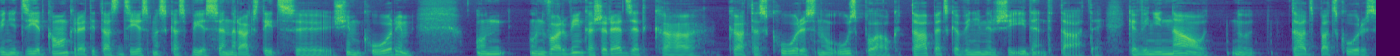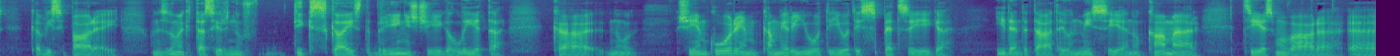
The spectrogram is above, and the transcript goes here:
viņi dzied konkrēti tās dziesmas, kas bija sen rakstīts eh, šim korim. Un, un var vienkārši redzēt, ka kā tas kūris nu, uzplauka, tāpēc, ka viņiem ir šī identitāte, ka viņi nav nu, tāds pats kūris kā visi pārējie. Un es domāju, ka tas ir nu, tik skaista, brīnišķīga lieta, ka nu, šiem kūriem, kam ir ļoti, ļoti spēcīga identitāte un misija, nu, kamēr dziesmu vāra, uh,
